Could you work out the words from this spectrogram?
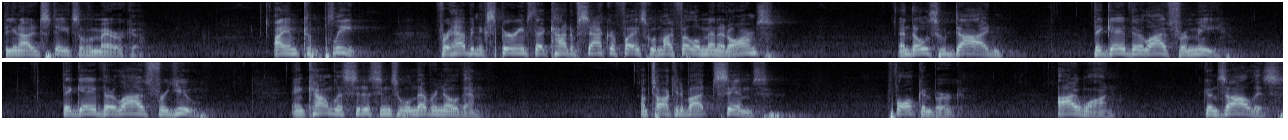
the United States of America. I am complete for having experienced that kind of sacrifice with my fellow men at arms and those who died. They gave their lives for me. They gave their lives for you and countless citizens who will never know them. I'm talking about Sims, Falkenberg, Iwan, Gonzalez,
